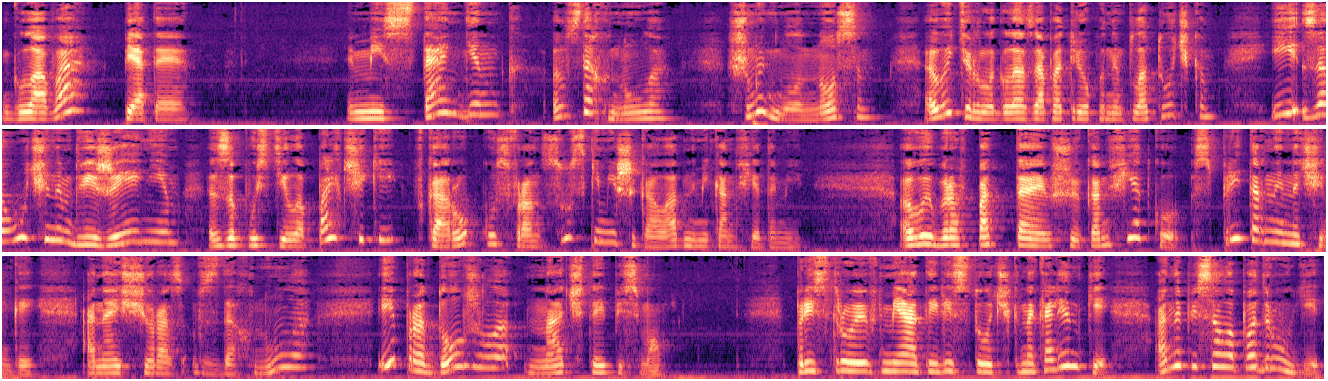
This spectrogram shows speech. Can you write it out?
Глава пятая. Мисс Стандинг вздохнула, шмыгнула носом, вытерла глаза потрепанным платочком и заученным движением запустила пальчики в коробку с французскими шоколадными конфетами. Выбрав подтаявшую конфетку с приторной начинкой, она еще раз вздохнула и продолжила начатое письмо. Пристроив мятый листочек на коленке, она писала подруге,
